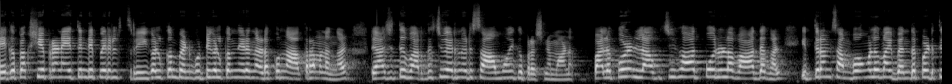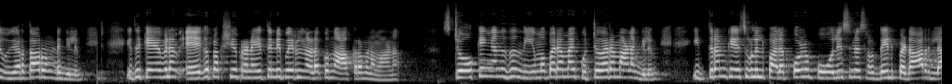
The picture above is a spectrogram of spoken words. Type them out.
ഏകപക്ഷീയ പ്രണയത്തിന്റെ പേരിൽ സ്ത്രീകൾക്കും പെൺകുട്ടികൾക്കും നേരെ നടക്കുന്ന ആക്രമണങ്ങൾ രാജ്യത്ത് വർദ്ധിച്ചു വരുന്ന ഒരു സാമൂഹിക പ്രശ്നമാണ്. പലപ്പോഴും ലവ് ജിഹാദ് പോലുള്ള വാദങ്ങൾ ഇത്തരം സംഭവങ്ങളുമായി ബന്ധപ്പെടുത്തി ഉയർത്താറുണ്ടെങ്കിലും ഇത് കേവലം ഏകപക്ഷീയ പ്രണയത്തിന്റെ പേരിൽ നടക്കുന്ന ആക്രമണമാണ്. സ്റ്റോക്കിംഗ് എന്നത് നിയമപരമായി കുറ്റകരമാണെങ്കിലും ഇത്തരം കേസുകളിൽ പലപ്പോഴും പോലീസിന് ശ്രദ്ധയിൽപ്പെടാറില്ല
